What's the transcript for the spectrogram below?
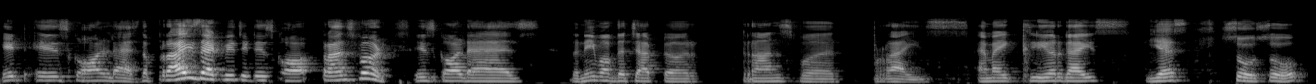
It is called as the price at which it is transferred is called as the name of the chapter transfer price. Am i clear guys? Yes. So so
